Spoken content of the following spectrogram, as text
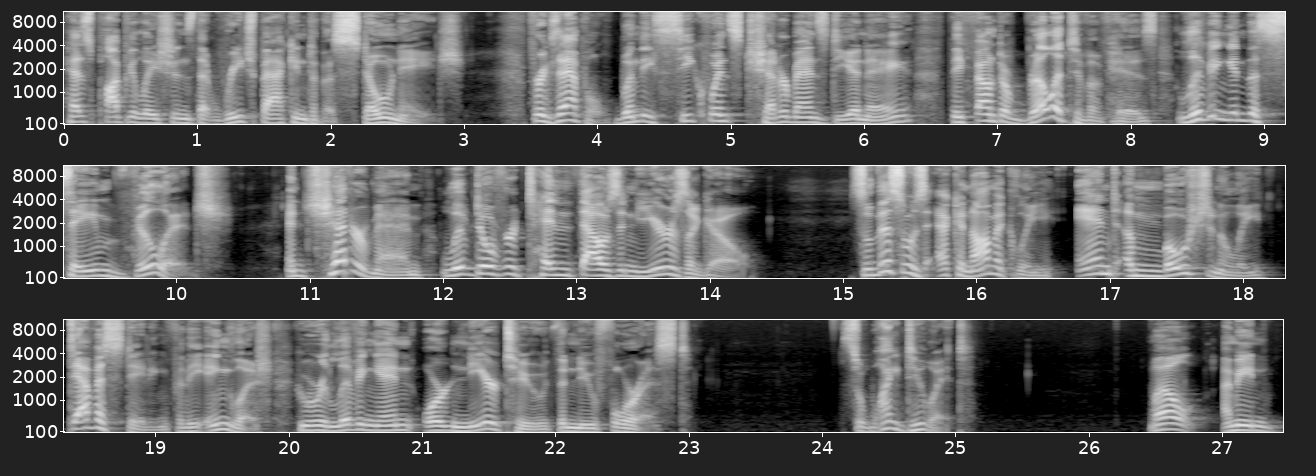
has populations that reach back into the Stone Age. For example, when they sequenced Cheddarman's DNA, they found a relative of his living in the same village. And Cheddarman lived over 10,000 years ago. So this was economically and emotionally devastating for the English who were living in or near to the New Forest. So why do it? Well, I mean,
